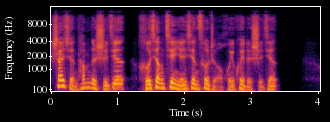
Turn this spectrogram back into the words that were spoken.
筛选他们的时间和向建言献策者回馈的时间。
